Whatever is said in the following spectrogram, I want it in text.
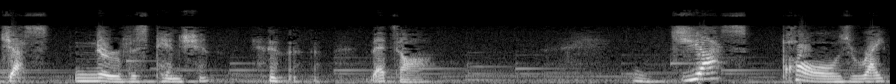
Just nervous tension. That's all. Just pause right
